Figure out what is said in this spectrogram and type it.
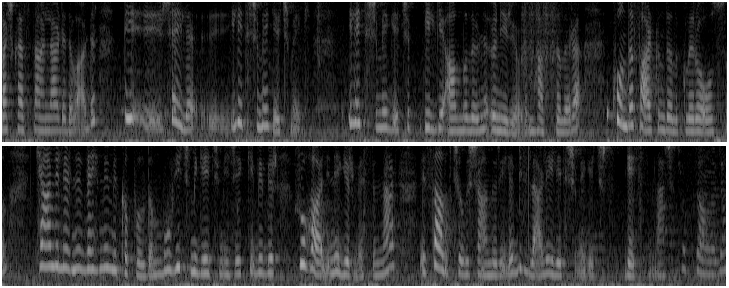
başka hastanelerde de vardır. Bir e, şeyle e, iletişime geçmek, iletişime geçip bilgi almalarını öneriyorum hastalara. Bu konuda farkındalıkları olsun. Kendilerini vehme mi kapıldım, bu hiç mi geçmeyecek gibi bir ruh haline girmesinler. E, sağlık çalışanlarıyla bizlerle iletişime geçirsin, geçsinler. Çok sağ olun hocam.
